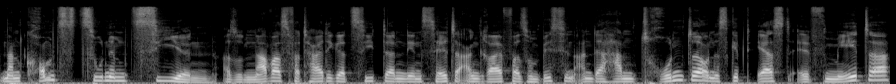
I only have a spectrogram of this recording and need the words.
und dann kommt es zu einem Ziehen. Also Navas Verteidiger zieht dann den Celta-Angreifer so ein bisschen an der Hand runter und es gibt erst elf Meter,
